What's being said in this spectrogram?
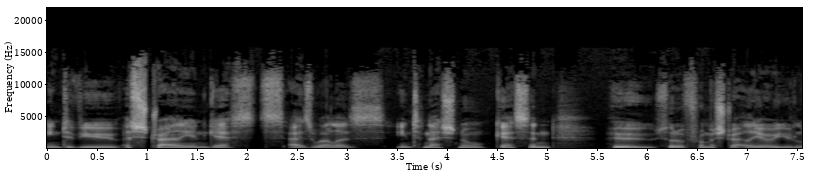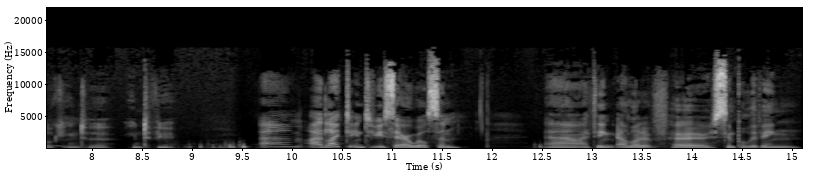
interview Australian guests as well as international guests? And who, sort of from Australia, are you looking to interview? Um, I'd like to interview Sarah Wilson. Uh, I think a lot of her simple living,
